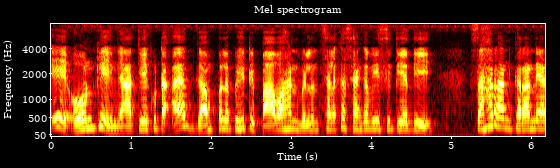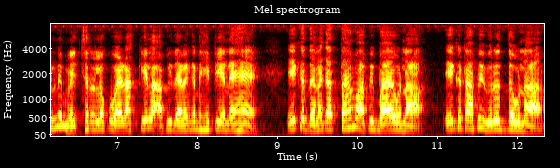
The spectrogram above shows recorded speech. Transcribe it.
ඒ ඔවුන්ගේ ඥාතියෙකුට අයත් ගම්පල පිහිටි පාවාහන් වෙළඳසැලක සැඟවී සිටියේදී සහරාන් කරන්න යන්නේ මෙච්චර ලොකු වැඩක් කියලා අපි දැනගෙන හිටියේ නැහැ. ඒක දැනගත්තාම අපි බය වුණා. ඒකට අපි විරුද්ධ වුණා.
